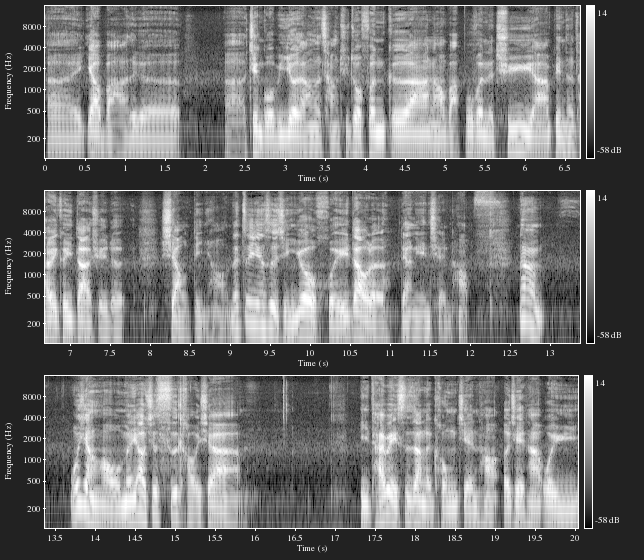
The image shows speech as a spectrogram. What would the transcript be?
呃，要把这个呃建国啤酒厂的厂区做分割啊，然后把部分的区域啊变成台北科技大学的校地哈。那这件事情又回到了两年前哈。那我想哈，我们要去思考一下。以台北市这样的空间哈，而且它位于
